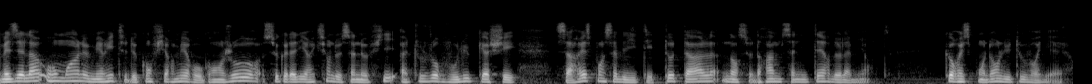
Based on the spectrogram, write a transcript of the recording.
mais elle a au moins le mérite de confirmer au grand jour ce que la direction de Sanofi a toujours voulu cacher, sa responsabilité totale dans ce drame sanitaire de l'amiante. Correspondant lutte ouvrière.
